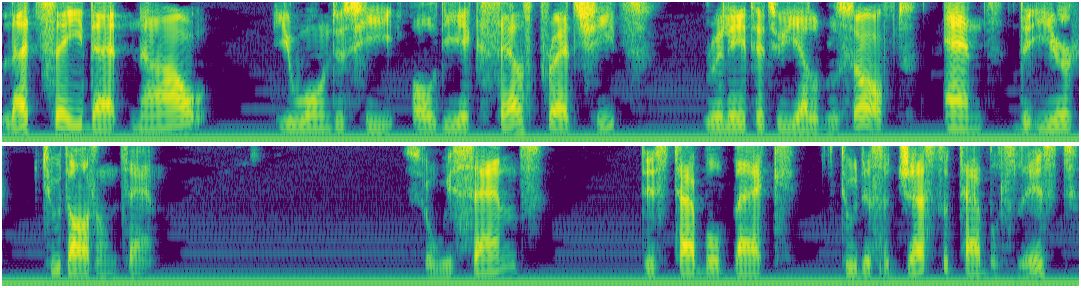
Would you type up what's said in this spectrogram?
let's say that now you want to see all the Excel spreadsheets related to YellowBlueSoft and the year 2010. So we send this tabble back to the suggested tabbles list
